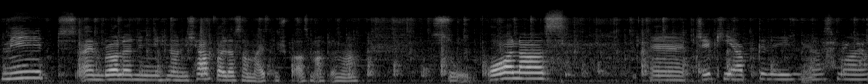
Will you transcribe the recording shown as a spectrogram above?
mit einem Brawler, den ich noch nicht habe, weil das am meisten Spaß macht immer. So, Brawlers. Äh, Jackie abgelesen erstmal.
